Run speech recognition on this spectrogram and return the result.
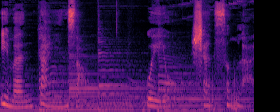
一门淡银扫，未有山僧来。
